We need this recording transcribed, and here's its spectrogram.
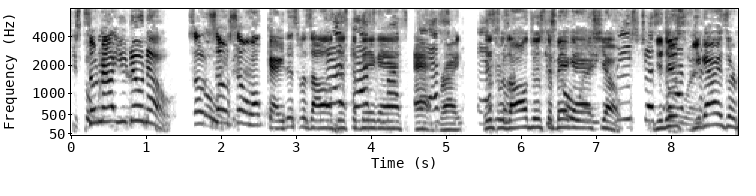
Just go So away. now you do know. So so so okay. This was all just a big ass act, ask- right? ask This was all just a big ass show. Please just You just ask- you guys are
